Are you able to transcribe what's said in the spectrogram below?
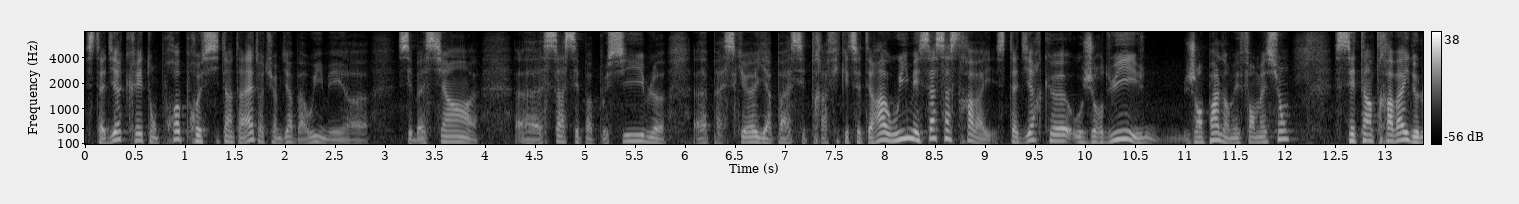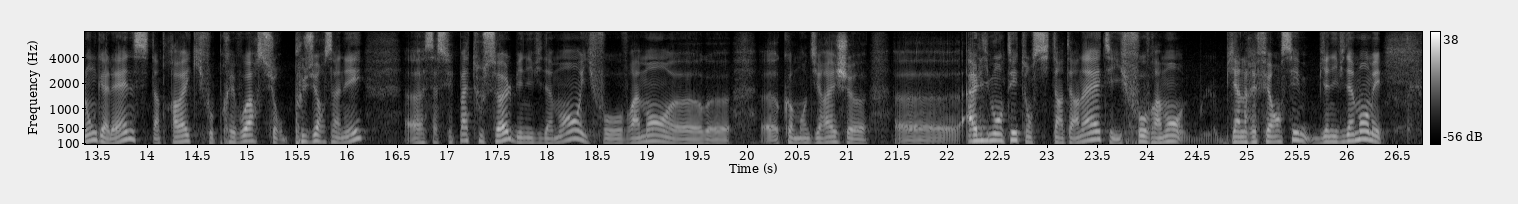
c'est-à-dire créer ton propre site internet. tu vas me dire, bah oui, mais euh, Sébastien, ça c'est pas possible parce qu'il n'y a pas assez de trafic, etc. Oui, mais ça, ça se travaille. C'est-à-dire qu'aujourd'hui, j'en parle dans mes formations, c'est un travail de longue haleine, c'est un travail qu'il faut prévoir sur plusieurs années. ça se fait pas tout seul, bien évidemment. Il faut vraiment, comment dirais-je, alimenter ton site internet et il faut vraiment bien le référencer, bien évidemment, mais euh,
